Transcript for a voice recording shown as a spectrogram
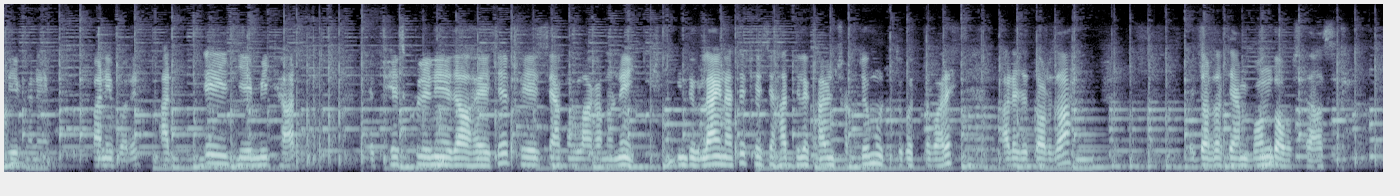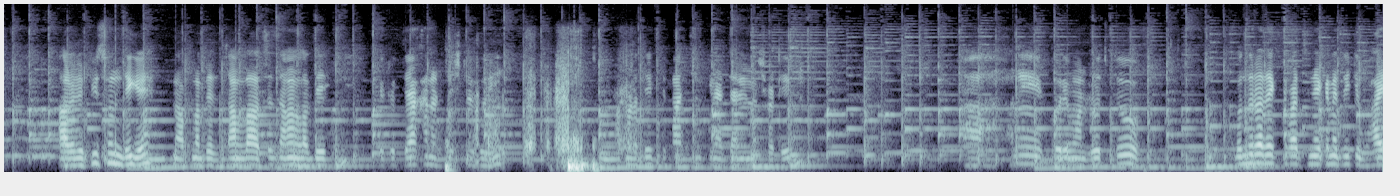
দিয়ে এখানে পানি পড়ে। আর এই যে মিঠার ফেস খুলে নিয়ে যাওয়া হয়েছে। ফেস এখন লাগানো নেই। কিন্তু লাইন আছে, ফেসে হাত দিলে কারেন্ট শর্টেও মৃত্যু করতে পারে। আর এই যে দরজা এই দরজাটি আমি বন্ধ অবস্থায় আছে। আর এর পিছন দিকে আপনাদের জানলা আছে জানালা দিয়ে একটু দেখানোর চেষ্টা করি। আপনারা দেখতে পাচ্ছেন কিনা জানি না সঠিক। অনেক পরিমাণ রোদ তো বন্ধুরা দেখতে পাচ্ছেন এখানে দুইটি ভাই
